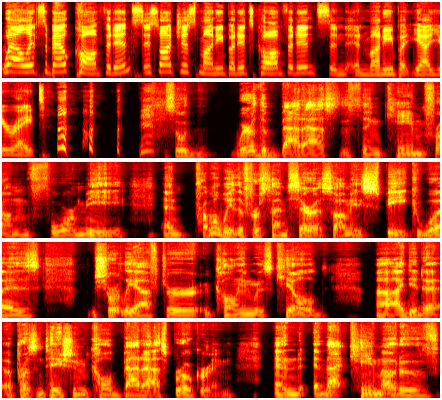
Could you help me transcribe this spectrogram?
Well, it's about confidence. It's not just money, but it's confidence and, and money. But yeah, you're right. so where the badass thing came from for me, and probably the first time Sarah saw me speak was shortly after Colleen was killed. Uh, I did a, a, presentation called Badass Brokering, and and that came out of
